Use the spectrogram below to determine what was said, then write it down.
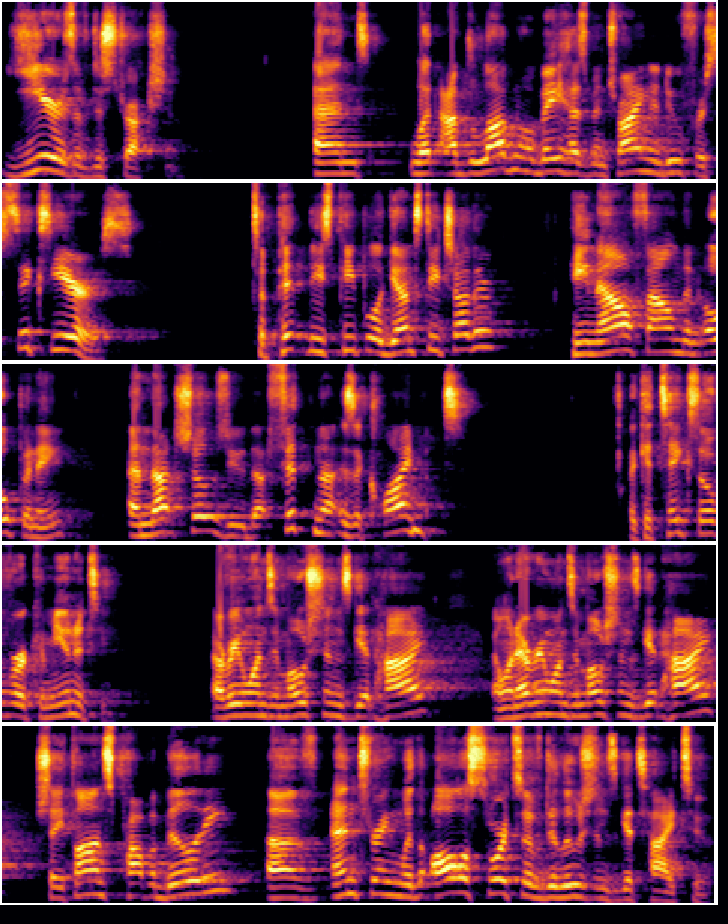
years of destruction. and what Abdullah ibn Ubay has been trying to do for six years to pit these people against each other, he now found an opening. And that shows you that fitna is a climate. Like it takes over a community. Everyone's emotions get high. And when everyone's emotions get high, shaitan's probability of entering with all sorts of delusions gets high too.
